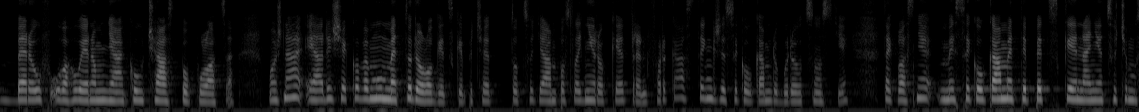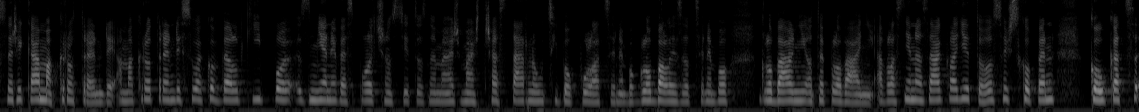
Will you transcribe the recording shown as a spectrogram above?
berou v úvahu jenom nějakou část populace. Možná já, když jako vemu metodologicky, protože to, co dělám poslední roky, je trend forecasting, že se koukám do budoucnosti, tak vlastně my se koukáme typicky na něco, čemu se říká makrotrendy. A makrotrendy jsou jako velké změny ve společnosti, to znamená, že máš třeba stárnoucí populaci, nebo globalizaci, nebo globální oteplování. A vlastně na základě toho jsi schopen koukat se,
